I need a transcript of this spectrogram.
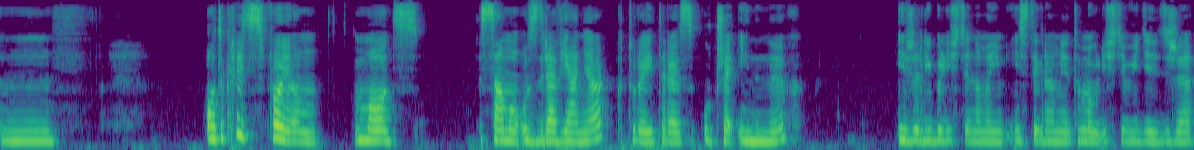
mm, odkryć swoją moc samouzdrawiania, której teraz uczę innych. Jeżeli byliście na moim Instagramie, to mogliście widzieć, że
